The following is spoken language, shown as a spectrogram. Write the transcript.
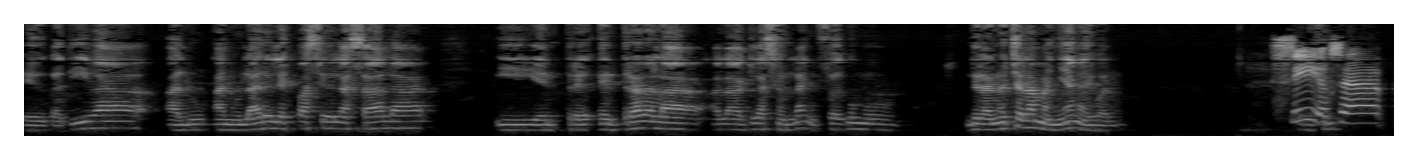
educativa, anular el espacio de la sala y entrar a la, a la clase online. Fue como de la noche a la mañana igual. Sí, o sea,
